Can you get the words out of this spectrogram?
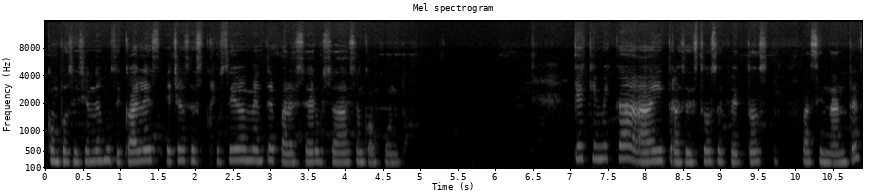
composiciones musicales hechas exclusivamente para ser usadas en conjunto. ¿Qué química hay tras estos efectos fascinantes?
